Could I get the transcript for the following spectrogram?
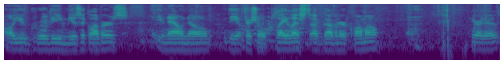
All you groovy music lovers, you now know the official playlist of Governor Cuomo. Here it is.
